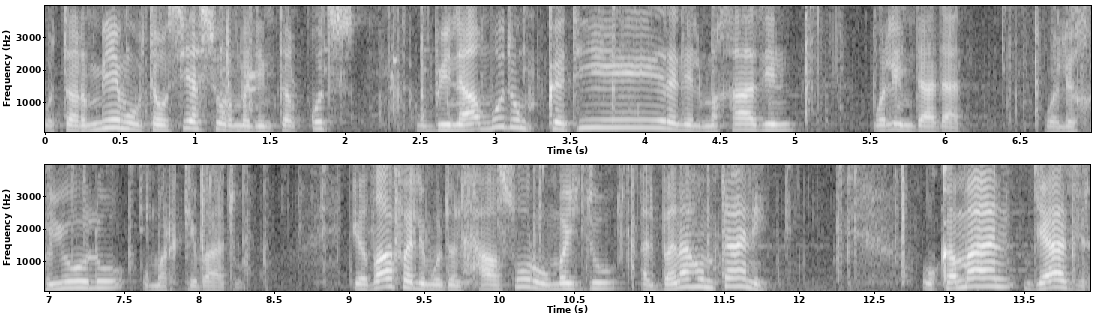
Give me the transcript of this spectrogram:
وترميم وتوسيع سور مدينة القدس وبناء مدن كثيرة للمخازن والإمدادات ولخيوله ومركباته. إضافة لمدن حاصور ومجده البناهم تاني. وكمان جازر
